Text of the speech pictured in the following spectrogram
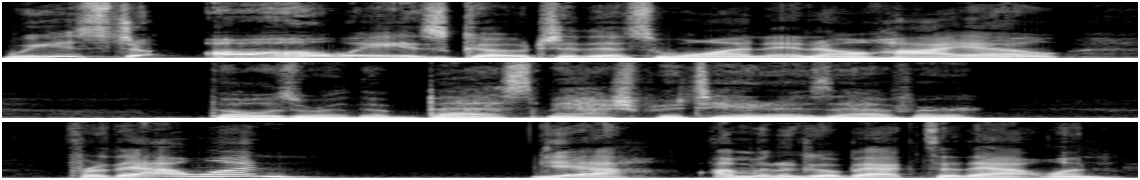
We used to always go to this one in Ohio. Those were the best mashed potatoes ever. For that one, yeah, I'm going to go back to that one.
